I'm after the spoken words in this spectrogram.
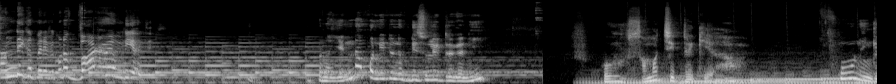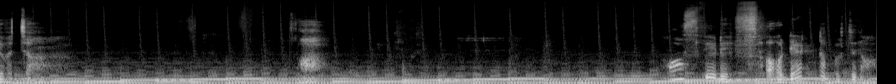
சந்தேக பிறவி கூட வாழவே முடியாது. இப்ப நான் என்ன பண்ணிட்டேன்னு இப்படி சொல்லிட்டு இருக்க நீ? ஓ சமைச்சிட்டு இருக்கியா? போன் எங்க வச்சா? பாஸ்வேர்டு அவ டேட்டை பர்த் தான்.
